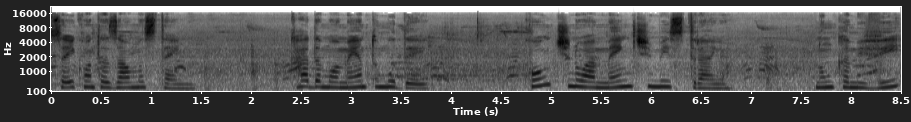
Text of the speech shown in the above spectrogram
Sei quantas almas tenho. Cada momento mudei. Continuamente me estranho. Nunca me vi,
